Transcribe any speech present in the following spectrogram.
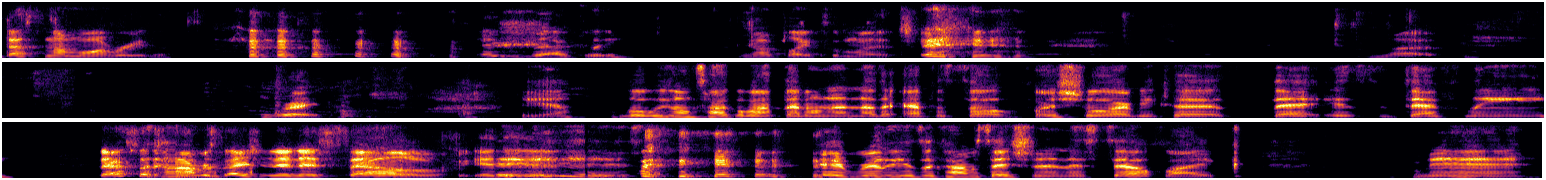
that's the number one reason. exactly. I play too much. but right. Yeah, but we're gonna talk about that on another episode for sure because that is definitely that's a, conversation in itself. it, it is. is. it really is a conversation in itself. Like, man.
